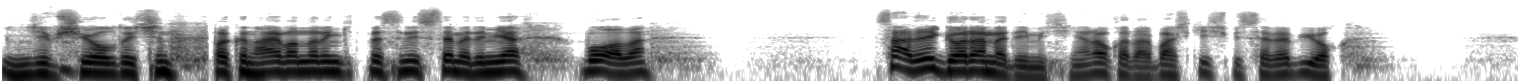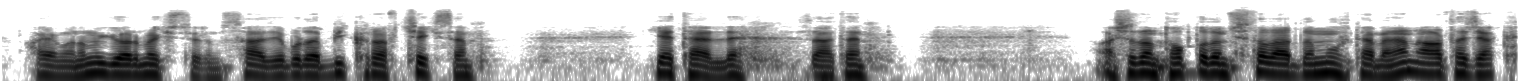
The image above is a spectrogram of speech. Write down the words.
İnce bir şey olduğu için. Bakın hayvanların gitmesini istemediğim yer bu alan. Sadece göremediğim için yani o kadar. Başka hiçbir sebebi yok. Hayvanımı görmek istiyorum. Sadece burada bir craft çeksem yeterli. Zaten aşağıdan topladığım çıtalar da muhtemelen artacak.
